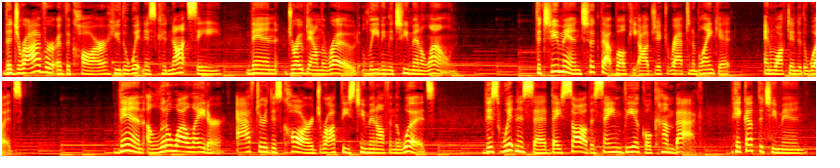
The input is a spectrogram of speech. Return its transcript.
The driver of the car, who the witness could not see, then drove down the road, leaving the two men alone. The two men took that bulky object wrapped in a blanket and walked into the woods. Then, a little while later, after this car dropped these two men off in the woods, this witness said they saw the same vehicle come back, pick up the two men,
